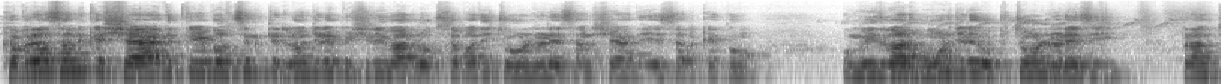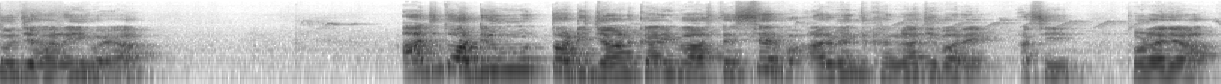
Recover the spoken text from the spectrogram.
ਖਬਰਾਂ ਸਨ ਕਿ ਸ਼ਾਇਦ ਕੇਵਲ ਸਿੰਘ ਢਿੱਲੋਂ ਜਿਹੜੇ ਪਿਛਲੀ ਵਾਰ ਲੋਕ ਸਭਾ ਦੀ ਚੋਣ ਲੜੇ ਸਨ, ਸ਼ਾਇਦ ਇਸ ਹਲਕੇ ਤੋਂ ਉਮੀਦਵਾਰ ਹੋਣ ਜਿਹੜੇ ਉਪ ਚੋਣ ਲੜੇ ਸੀ। ਪਰੰਤੂ ਅਜਿਹਾ ਨਹੀਂ ਹੋਇਆ। ਅੱਜ ਤੁਹਾਡੀ ਨੂੰ, ਤੁਹਾਡੀ ਜਾਣਕਾਰੀ ਵਾਸਤੇ ਸਿਰਫ ਅਰਵਿੰਦ ਖੰਨਾ ਜੀ ਬਾਰੇ ਅਸੀਂ ਥੋੜਾ ਜਿਹਾ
